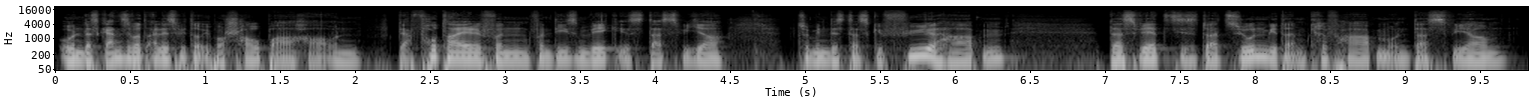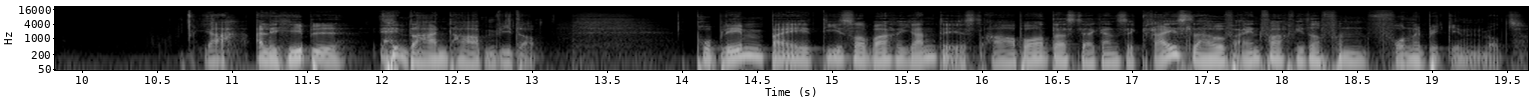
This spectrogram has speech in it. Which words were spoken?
und das Ganze wird alles wieder überschaubarer. Und der Vorteil von, von diesem Weg ist, dass wir zumindest das Gefühl haben, dass wir jetzt die Situation wieder im Griff haben und dass wir ja, alle Hebel in der Hand haben wieder. Problem bei dieser Variante ist aber, dass der ganze Kreislauf einfach wieder von vorne beginnen wird.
